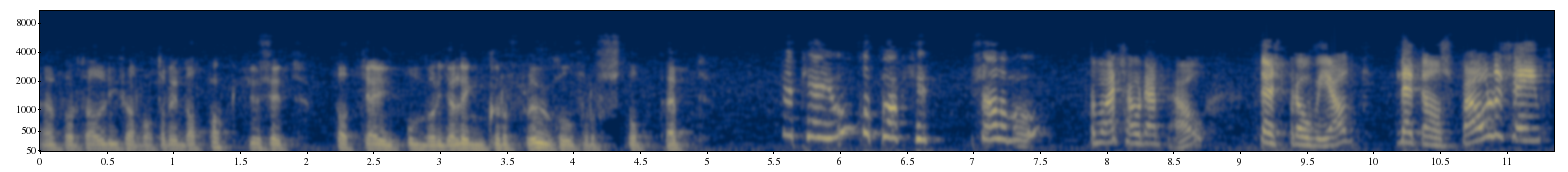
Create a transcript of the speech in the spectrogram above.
En vertel liever wat er in dat pakje zit, dat jij onder je linkervleugel verstopt hebt. Heb jij ook een pakje, Salomo? Wat zou dat nou? Dat is proviant. Net als Paulus heeft.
